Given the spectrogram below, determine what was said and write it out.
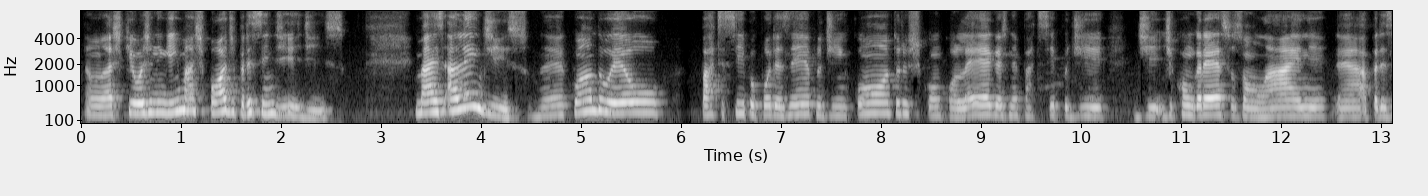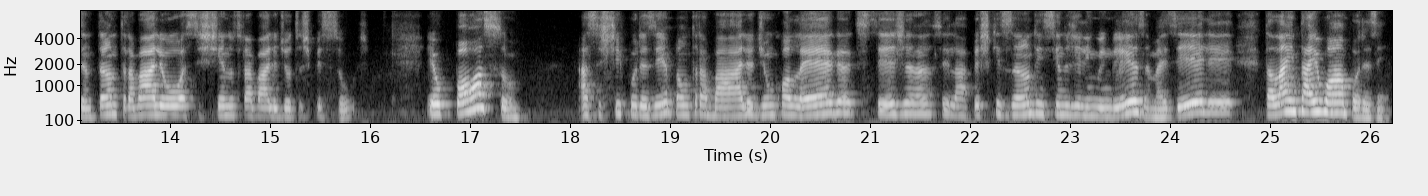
Então, acho que hoje ninguém mais pode prescindir disso. Mas, além disso, né, quando eu participo, por exemplo, de encontros com colegas, né, participo de, de, de congressos online, né, apresentando trabalho ou assistindo o trabalho de outras pessoas. Eu posso assistir, por exemplo, a um trabalho de um colega que esteja, sei lá, pesquisando ensino de língua inglesa, mas ele está lá em Taiwan, por exemplo,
